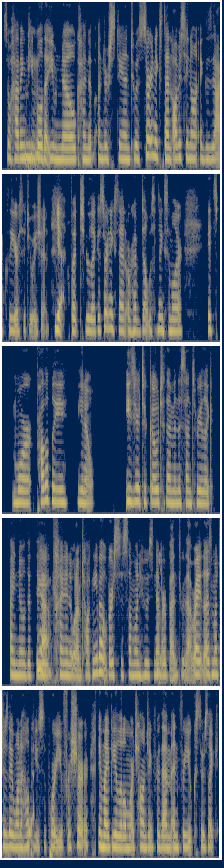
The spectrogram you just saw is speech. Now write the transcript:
So having mm-hmm. people that you know kind of understand to a certain extent, obviously not exactly your situation. Yeah. But to like a certain extent or have dealt with something similar, it's more probably, you know, easier to go to them in the sense where you're like, I know that they yeah. kind of know what I'm talking about versus someone who's never yeah. been through that, right? As much as they want to help yeah. you, support you for sure, it might be a little more challenging for them and for you because there's like,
